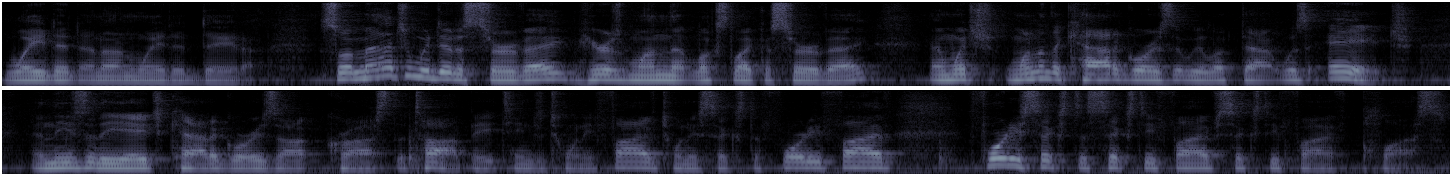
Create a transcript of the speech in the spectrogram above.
weighted and unweighted data. So imagine we did a survey. Here's one that looks like a survey, in which one of the categories that we looked at was age. And these are the age categories across the top 18 to 25, 26 to 45, 46 to 65, 65 plus.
